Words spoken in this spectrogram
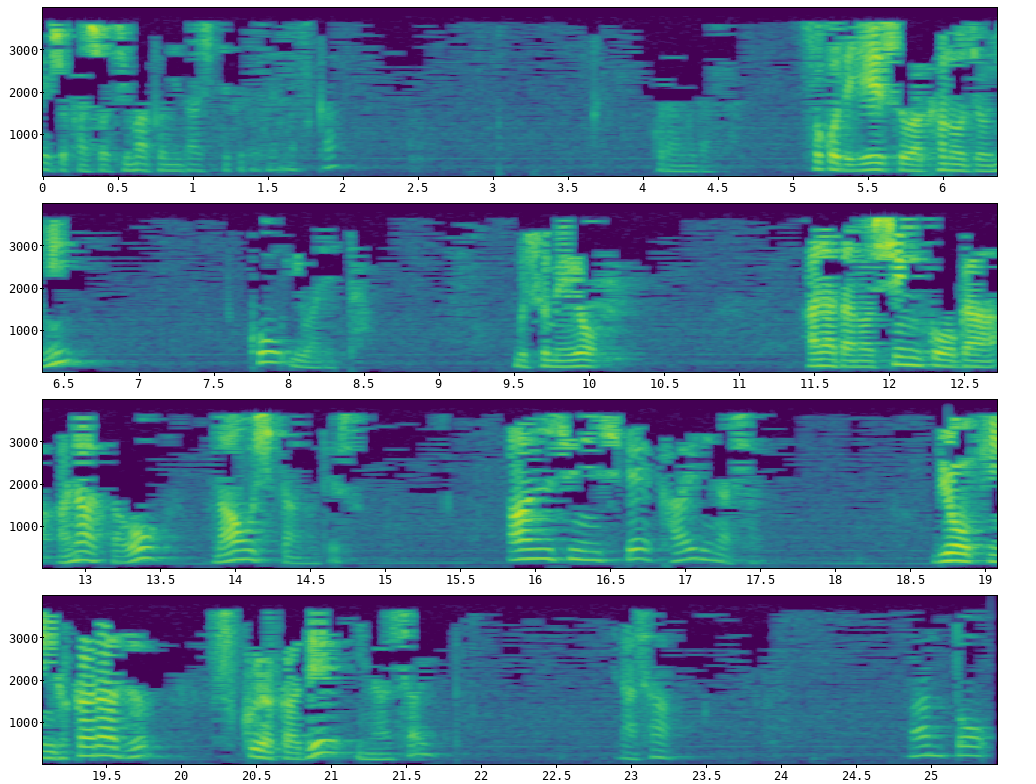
聖書箇所字幕に出してくださいますか？ご覧ください。そこでイエスは彼女にこう言われた。娘よ、あなたの信仰があなたを治したのです。安心して帰りなさい。病気にかからず、健やかでいなさい。皆さん、なんと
